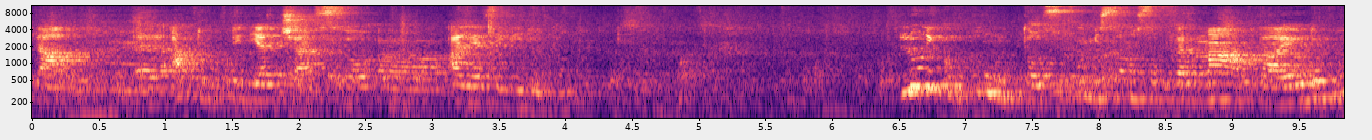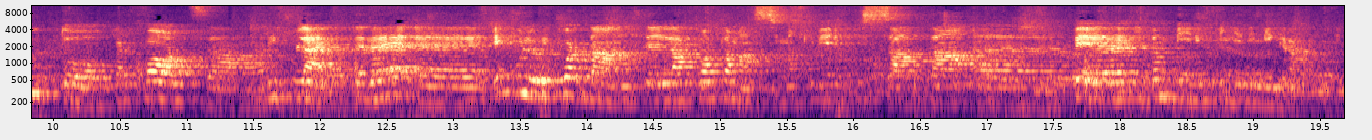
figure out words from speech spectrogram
opportunità eh, a tutti di accesso alle asili nido. L'unico punto su cui mi sono soffermata e ho dovuto per forza riflettere è quello riguardante la quota massima che viene fissata per i bambini figli di migranti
